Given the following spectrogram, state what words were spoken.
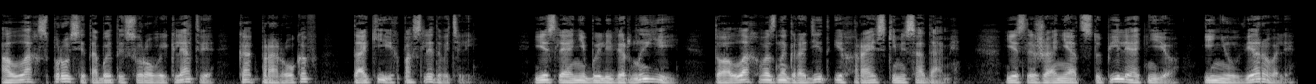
Аллах спросит об этой суровой клятве как пророков, так и их последователей. Если они были верны ей, то Аллах вознаградит их райскими садами. Если же они отступили от нее и не уверовали,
